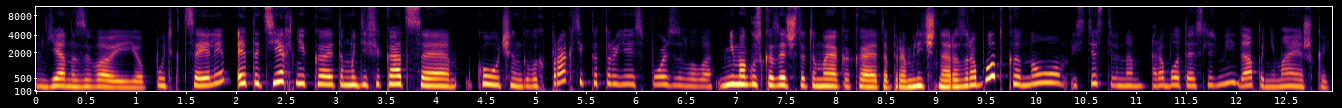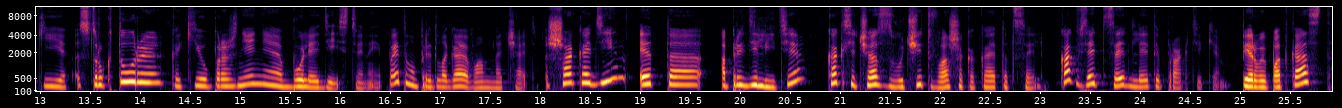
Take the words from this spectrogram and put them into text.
я называю ее путь к цели. Эта техника, это модификация коучинговых практик, которые я использовала. Не могу сказать, что это моя какая-то прям личная разработка, но, естественно, работая с людьми, да, понимаешь, какие структуры, какие упражнения более действенные. Поэтому предлагаю вам начать. Шаг один — это определите, как сейчас звучит ваша какая-то цель. Как взять цель для этой практики? Первый подкаст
